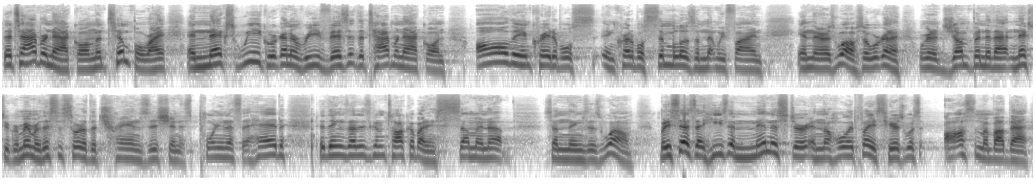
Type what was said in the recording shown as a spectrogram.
the tabernacle and the temple, right? And next week we're going to revisit the tabernacle and all the incredible, incredible symbolism that we find in there as well. So we're going to we're going to jump into that next week. Remember, this is sort of the transition. It's pointing us ahead to things that he's going to talk about and summing up some things as well. But he says that he's a minister in the holy place. Here's what's awesome about that.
